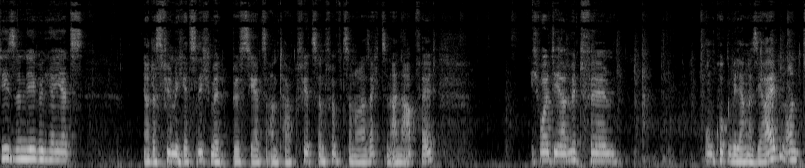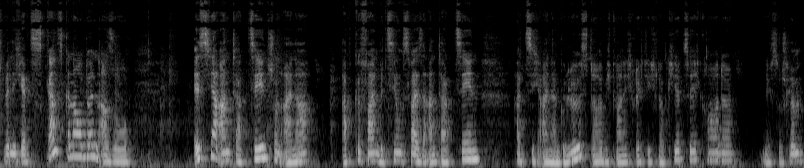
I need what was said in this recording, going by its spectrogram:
diese Nägel hier jetzt, ja, das fiel mich jetzt nicht mit, bis jetzt an Tag 14, 15 oder 16 eine abfällt. Ich wollte ja mitfilmen und gucken, wie lange sie halten. Und wenn ich jetzt ganz genau bin, also ist ja an Tag 10 schon einer abgefallen, beziehungsweise an Tag 10 hat sich einer gelöst. Da habe ich gar nicht richtig lackiert, sehe ich gerade. Nicht so schlimm.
